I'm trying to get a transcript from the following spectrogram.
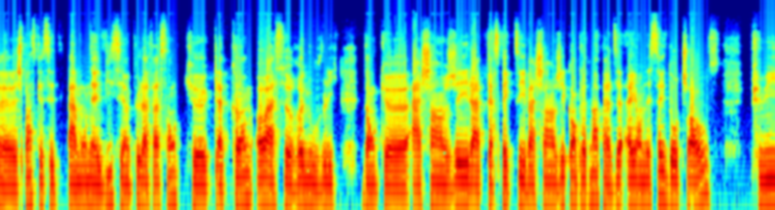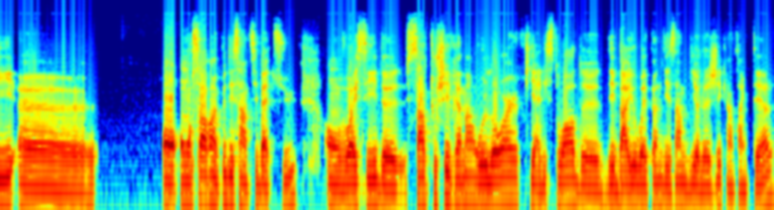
euh, je pense que c'est, à mon avis, c'est un peu la façon que Capcom a à se renouveler. Donc, euh, à changer la perspective, à changer complètement, puis à dire, hey, on essaye d'autres choses, puis euh, on, sort un peu des sentiers battus. On va essayer de, sans toucher vraiment au lore, puis à l'histoire de, des bioweapons, des armes biologiques en tant que telles,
